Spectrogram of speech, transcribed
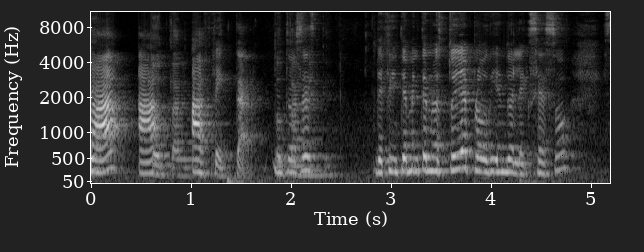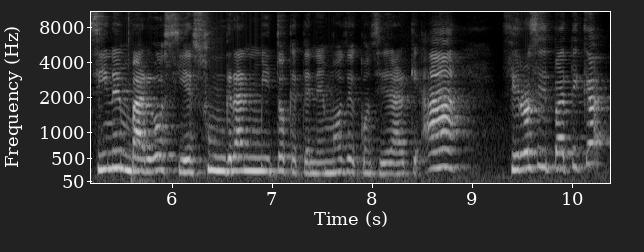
va a afectar. Entonces, definitivamente no estoy aplaudiendo el exceso, sin embargo, sí es un gran mito que tenemos de considerar que, ah, cirrosis hepática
